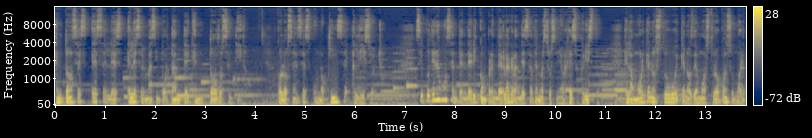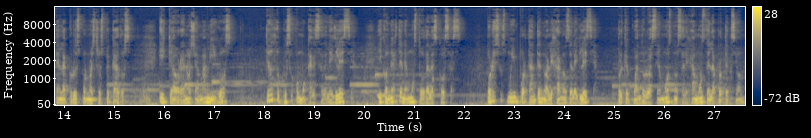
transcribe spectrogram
Entonces él es, él es el más importante en todo sentido. Colosenses 1.15 al 18. Si pudiéramos entender y comprender la grandeza de nuestro Señor Jesucristo, el amor que nos tuvo y que nos demostró con su muerte en la cruz por nuestros pecados, y que ahora nos llama amigos, Dios lo puso como cabeza de la iglesia, y con Él tenemos todas las cosas. Por eso es muy importante no alejarnos de la iglesia, porque cuando lo hacemos nos alejamos de la protección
